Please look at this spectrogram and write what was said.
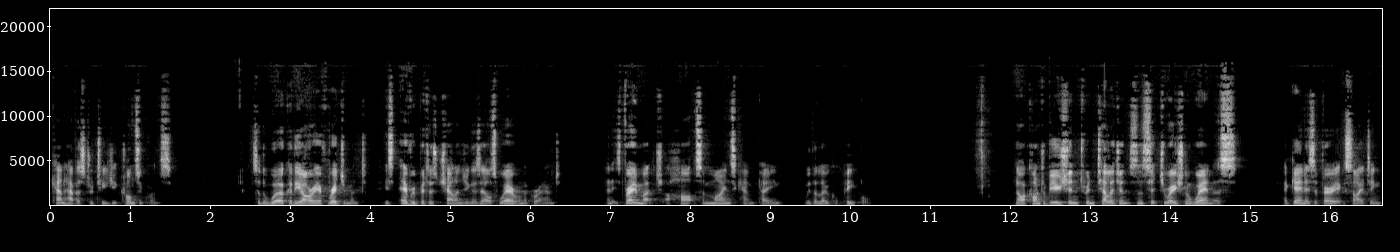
can have a strategic consequence. So the work of the RAF regiment is every bit as challenging as elsewhere on the ground, and it's very much a hearts and minds campaign with the local people. Now, our contribution to intelligence and situational awareness, again, is a very exciting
